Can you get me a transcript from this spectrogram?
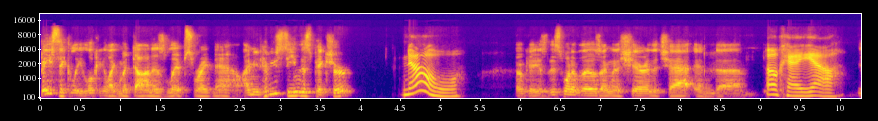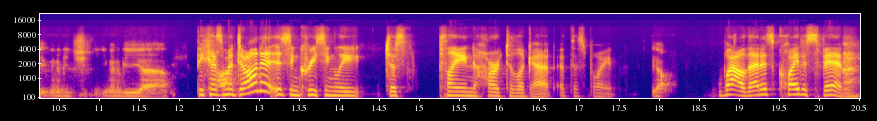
basically looking like madonna's lips right now i mean have you seen this picture no. okay is this one of those i'm going to share in the chat and uh Okay, yeah. you're going to be you're going to be uh Because Shocked. Madonna is increasingly just plain hard to look at at this point. Yeah. Wow, that is quite a spin.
